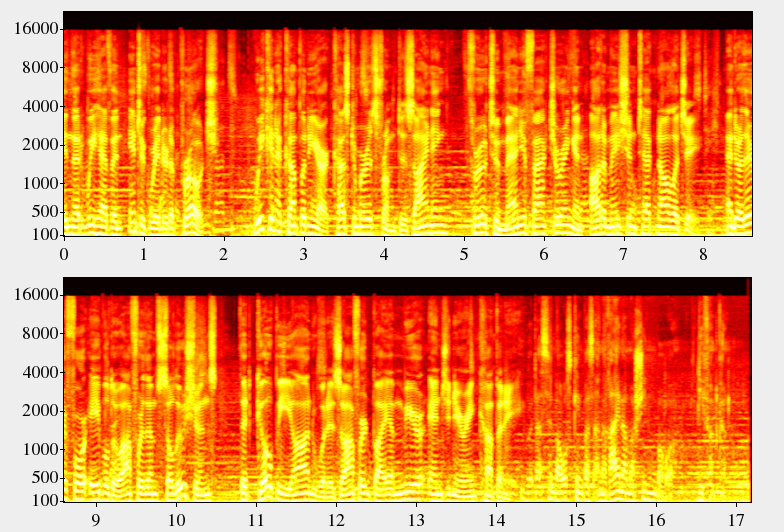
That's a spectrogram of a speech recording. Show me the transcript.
in that we have an integrated approach. We can accompany our customers from designing through to manufacturing and automation technology and are therefore able to offer them solutions that go beyond what is offered by a mere engineering company. über das hinausgehen, was ein reiner Maschinenbauer liefern kann.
